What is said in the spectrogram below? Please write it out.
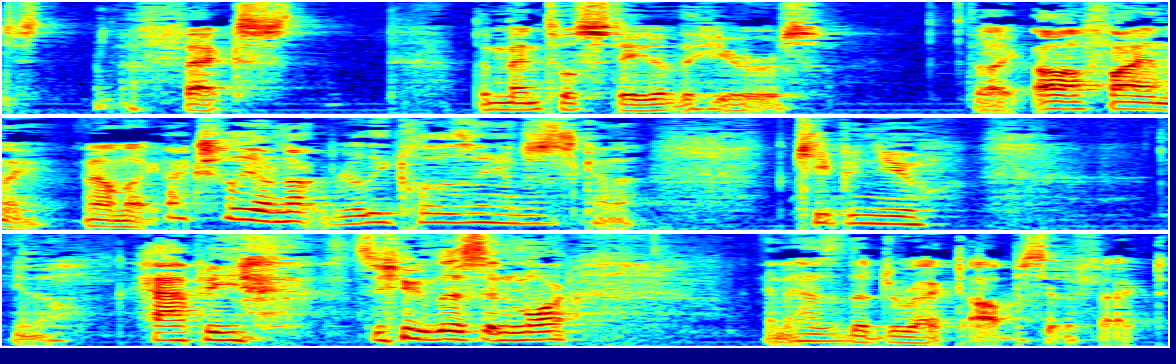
just affects the mental state of the hearers. They're like, oh, finally. And I'm like, actually, I'm not really closing. I'm just kind of keeping you, you know, happy so you listen more. And it has the direct opposite effect.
